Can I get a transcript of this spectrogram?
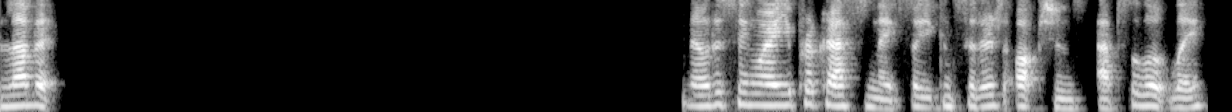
Love it. Noticing where you procrastinate. So you consider options. Absolutely.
